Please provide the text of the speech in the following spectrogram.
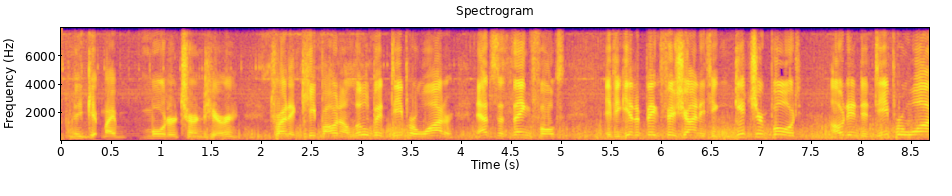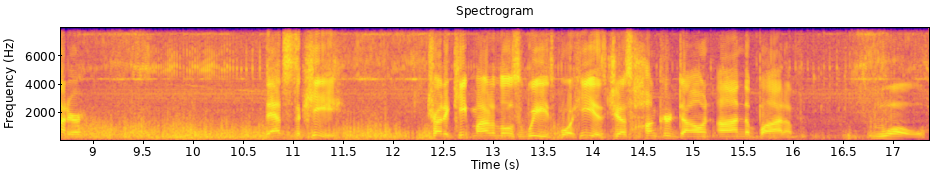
Let me get my motor turned here and try to keep out in a little bit deeper water. That's the thing, folks. If you get a big fish on, if you can get your boat out into deeper water, that's the key. Try to keep him out of those weeds. Boy, he is just hunkered down on the bottom. Whoa.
